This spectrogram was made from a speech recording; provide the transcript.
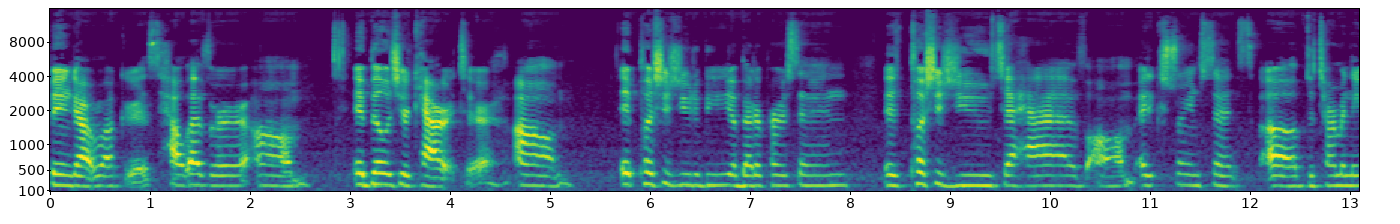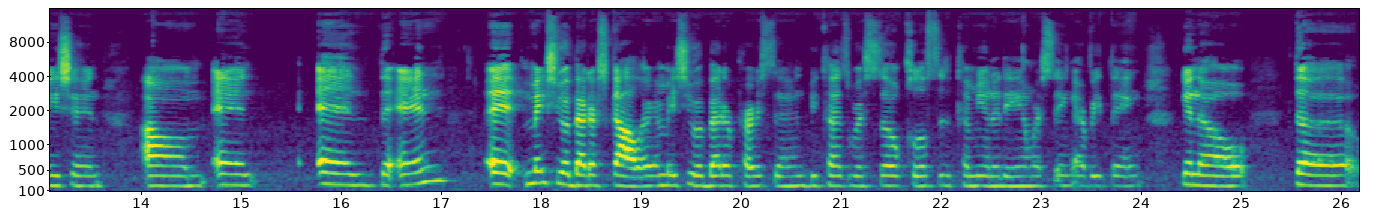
being at Rutgers. However, um, it builds your character. Um, it pushes you to be a better person. It pushes you to have um, an extreme sense of determination. Um, and in the end, it makes you a better scholar. It makes you a better person because we're so close to the community and we're seeing everything. You know, the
